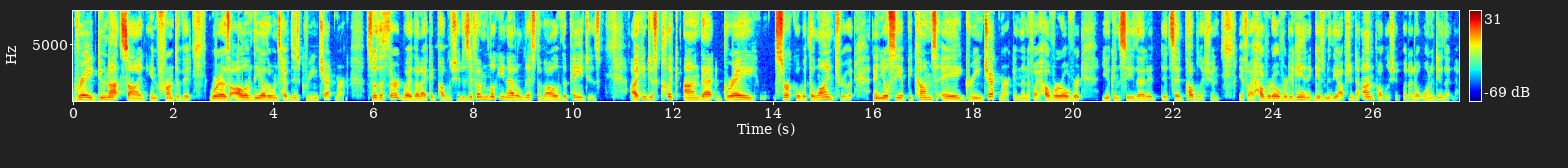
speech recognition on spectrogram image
gray do not sign in front of it, whereas all of the other ones have this green check mark. So the third way that I could publish it is if I'm looking at a list of all of the pages, I can just click on that gray circle with the line through it and you'll see it becomes a green check mark and then if I hover over it you can see that it, it said publish and if I hovered over it again it gives me the option to unpublish it but I don't want to do that now.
